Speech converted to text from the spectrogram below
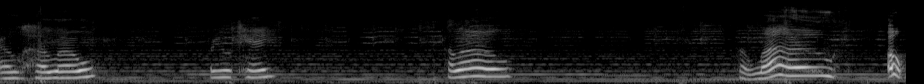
Oh, hello? Are you okay? Hello? Hello? Oh,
